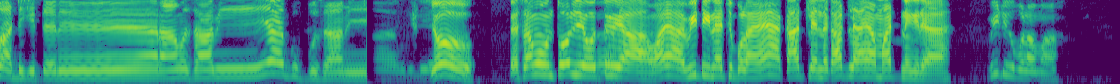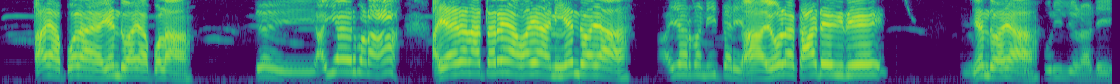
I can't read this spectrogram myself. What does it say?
மாட்டிக்கிட்டேன்னு ராமசாமி குப்புசாமி ஆ, முடியலையே. யோ பேசாம உன் தோல்வியை ஒத்துக்கியா வாயா வீட்டுக்கு என்னாச்சு போலாம் ஏன் காட்டுல இந்த காட்டுல ஏன் மாட்டினுக்கிற? வீட்டுக்கு போகலாமா வாயா போலாம் ஏந்து வாயா போலாம். டேய் ஐயாயிரம் ரூபாடா. ஐயாயிரம் நான் தரேன் வாயா நீ ஏந்து வாயா. ஐயாயிரம் ரூபாய் நீ தரியா? ஆ எவ்வளோ காடு இருக்குது? ஏந்து வாயா. புரியலையடா டேய்.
